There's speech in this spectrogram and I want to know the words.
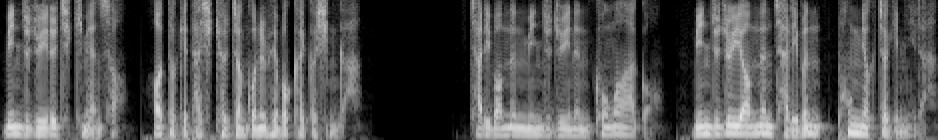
민주주의를 지키면서 어떻게 다시 결정권을 회복할 것인가? 자립 없는 민주주의는 공허하고 민주주의 없는 자립은 폭력적입니다.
